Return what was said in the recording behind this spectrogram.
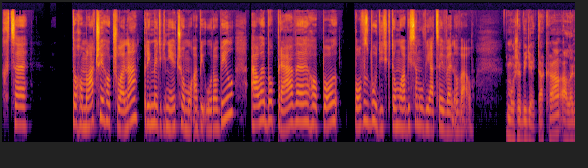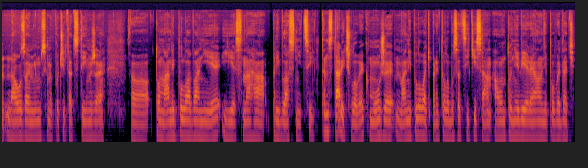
chce toho mladšieho člena primeť k niečomu, aby urobil, alebo práve ho povzbudiť k tomu, aby sa mu viacej venoval. Môže byť aj taká, ale naozaj my musíme počítať s tým, že to manipulovanie je snaha pri vlastnici. Ten starý človek môže manipulovať preto, lebo sa cíti sám a on to nevie reálne povedať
